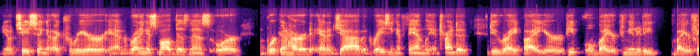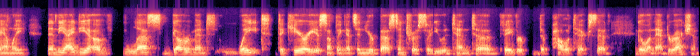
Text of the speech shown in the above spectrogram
you know chasing a career and running a small business or working hard at a job and raising a family and trying to do right by your people by your community by your family, then the idea of less government weight to carry is something that's in your best interest. So you would tend to favor the politics that go in that direction.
